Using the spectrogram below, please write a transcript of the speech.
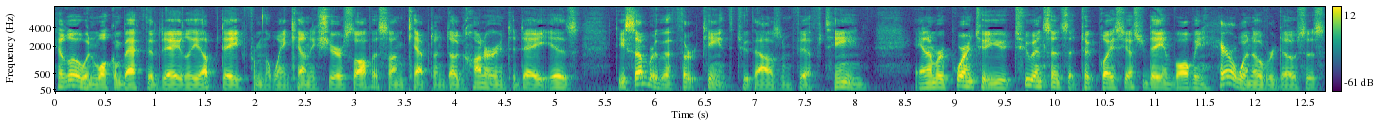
Hello and welcome back to the Daily Update from the Wayne County Sheriff's Office. I'm Captain Doug Hunter and today is December the 13th, 2015. And I'm reporting to you two incidents that took place yesterday involving heroin overdoses.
